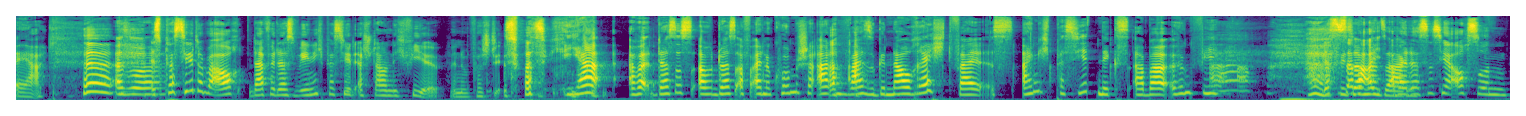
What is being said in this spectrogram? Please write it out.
ja, also es passiert aber auch dafür, dass wenig passiert, erstaunlich viel, wenn du verstehst, was ich Ja, aber das ist, du hast auf eine komische Art und Weise genau recht, weil es eigentlich passiert nichts, aber irgendwie. Das wie ist soll aber, aber das ist ja auch so ein,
